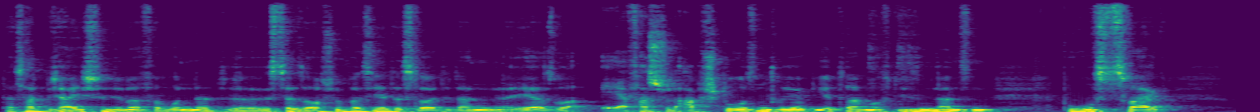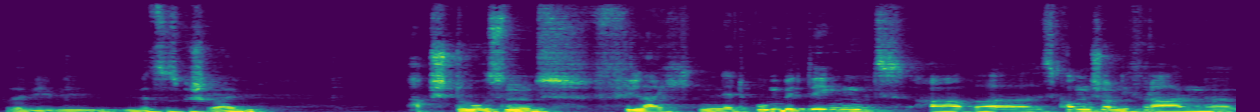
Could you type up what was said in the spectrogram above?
Das hat mich eigentlich schon immer verwundert. Äh, ist das auch schon passiert, dass Leute dann eher so, eher fast schon abstoßend reagiert haben auf diesen ganzen Berufszweig? Oder wie, wie, wie würdest du es beschreiben? Abstoßend Vielleicht nicht unbedingt, aber es kommen schon die Fragen, ne?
